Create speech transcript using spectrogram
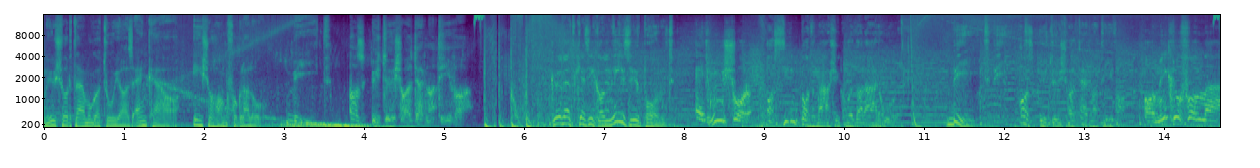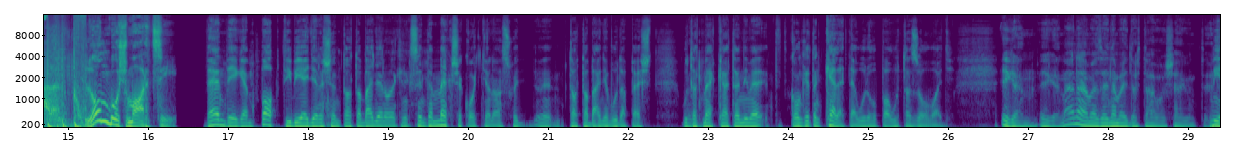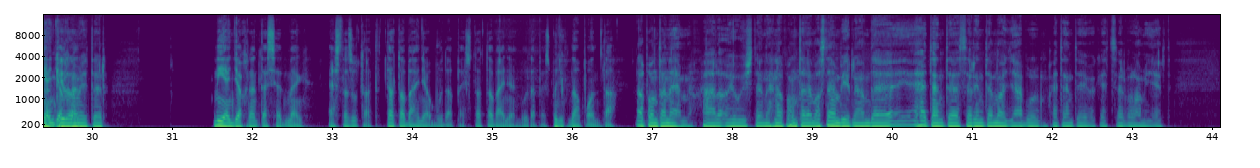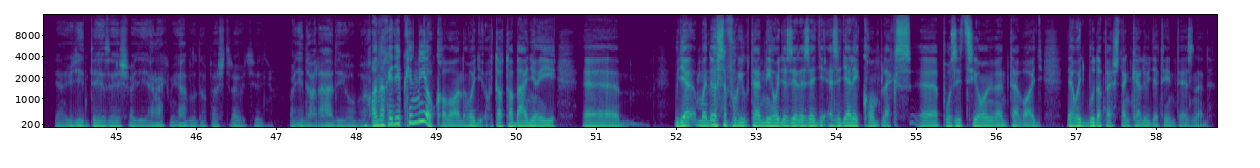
műsor támogatója az NKA és a hangfoglaló. Beat, az ütős alternatíva. Következik a Nézőpont, egy műsor a színpad másik oldaláról. Beat, az ütős alternatíva. A mikrofonnál Lombos Marci. Vendégem Pap Tibi egyenesen Tatabányáról, akinek szerintem meg se az, hogy Tatabánya Budapest utat meg kell tenni, mert konkrétan Kelet-Európa utazó vagy. Igen, igen. Hát nem, ez egy, nem egy nagy távolság. Milyen gyakran, kilométer. milyen gyakran teszed meg ezt az utat? Tatabánya Budapest, Tatabánya Budapest, mondjuk naponta. Naponta nem, hála a jó Istennek, naponta nem, azt nem bírnám, de hetente szerintem nagyjából hetente jövök egyszer valamiért ilyen ügyintézés, vagy ilyenek miatt Budapestre, úgyhogy, vagy ide a rádióba. Annak egyébként mi oka van, hogy tatabányai e, Ugye majd össze fogjuk tenni, hogy azért ez egy, ez egy elég komplex pozíció, amiben te vagy, de hogy Budapesten kell ügyet intézned.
